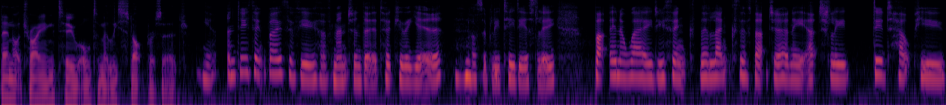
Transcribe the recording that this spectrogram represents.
they're not trying to ultimately stop research. Yeah. And do you think both of you have mentioned that it took you a year, possibly tediously? But in a way, do you think the length of that journey actually did help you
